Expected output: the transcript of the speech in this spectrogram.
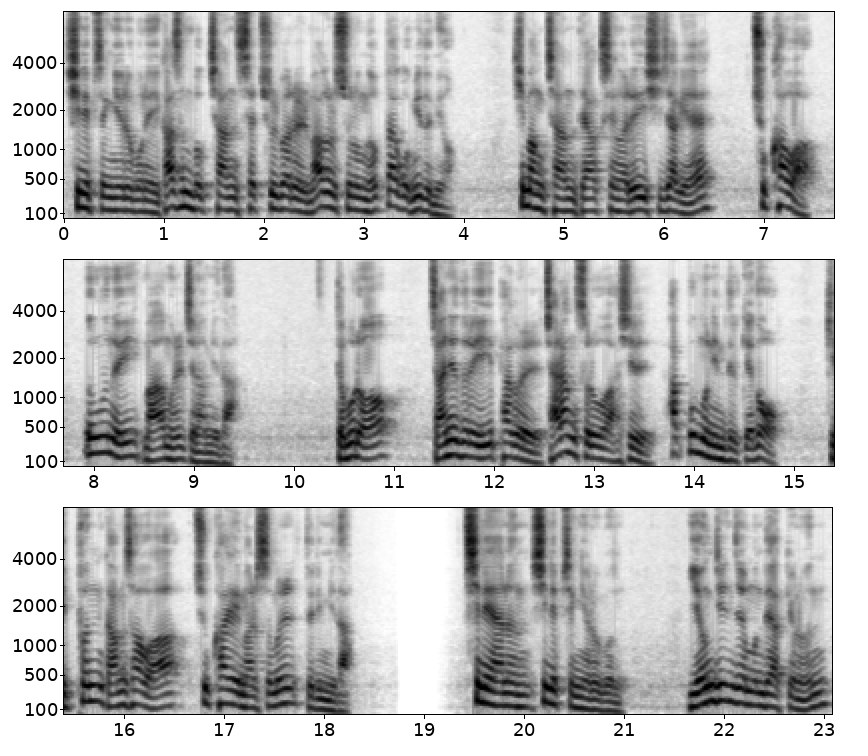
신입생 여러분의 가슴 벅찬 새 출발을 막을 수는 없다고 믿으며 희망찬 대학생활의 시작에 축하와 응원의 마음을 전합니다. 더불어 자녀들의 입학을 자랑스러워 하실 학부모님들께도 깊은 감사와 축하의 말씀을 드립니다. 친애하는 신입생 여러분, 영진전문대학교는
